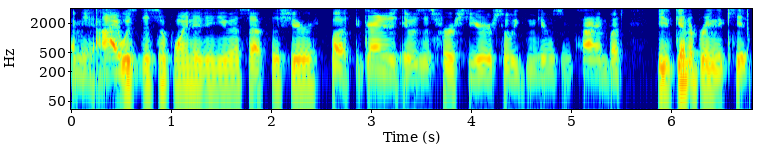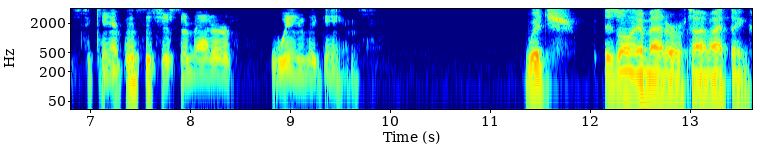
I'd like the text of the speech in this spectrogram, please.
I mean, I was disappointed in USF this year, but granted, it was his first year, so we can give him some time. But he's going to bring the kids to campus. It's just a matter of winning the games. Which is only a matter of time, I think.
